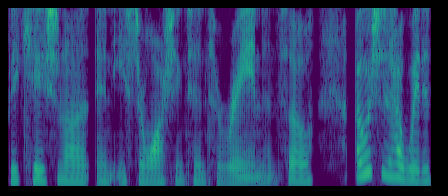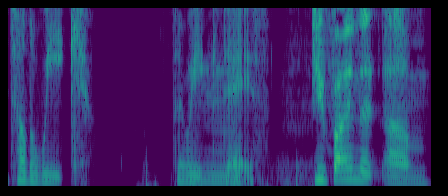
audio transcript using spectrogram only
vacation on, in Eastern Washington to rain, and so I wish it had waited till the week, the weekdays. Do you find that um,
